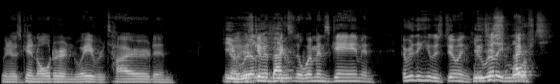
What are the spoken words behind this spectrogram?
when he was getting older and the way he retired and He you know, he was really- giving back he- to the women's game and everything he was doing. He We really just- I- morphed.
